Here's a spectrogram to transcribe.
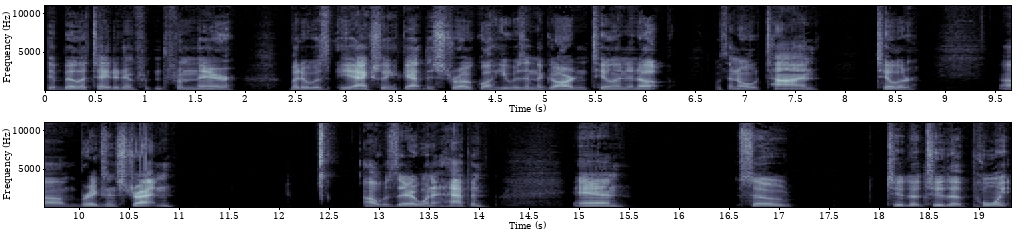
debilitated him from, from there. But it was he actually got the stroke while he was in the garden tilling it up with an old tine tiller, um, Briggs and Stratton. I was there when it happened, and so to the to the point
